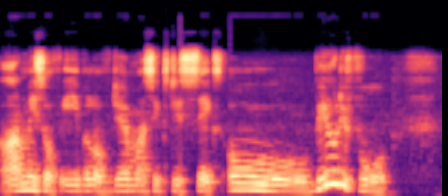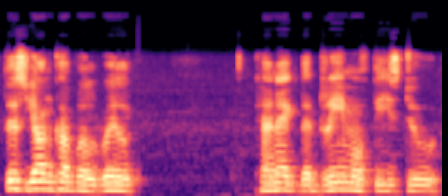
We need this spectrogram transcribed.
armies of evil of Germa 66. Oh, beautiful. This young couple will connect the dream of these two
